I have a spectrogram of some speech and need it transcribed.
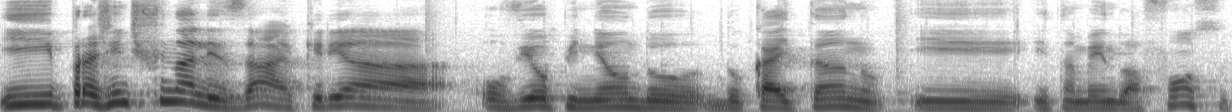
E para a gente finalizar, eu queria ouvir a opinião do, do Caetano e, e também do Afonso.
